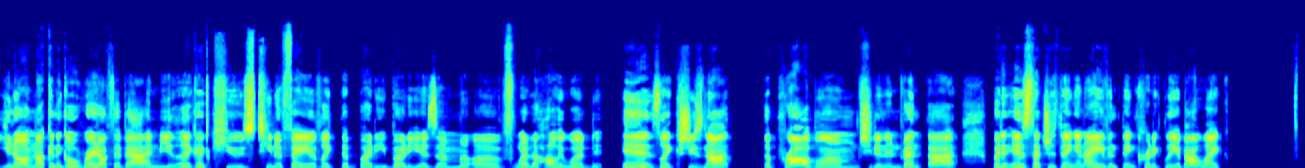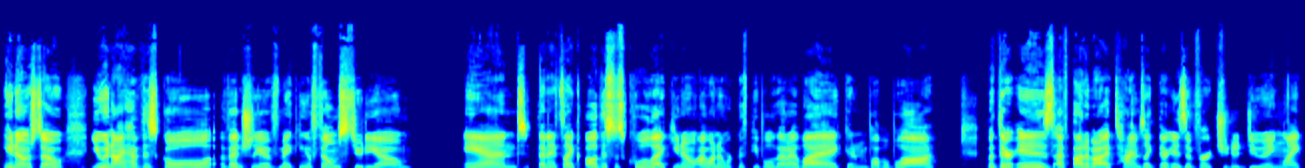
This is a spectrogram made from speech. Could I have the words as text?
you know I'm not gonna go right off the bat and be like accuse Tina Fey of like the buddy buddyism of what Hollywood is. Like she's not the problem. She didn't invent that, but it is such a thing. And I even think critically about like you know so you and I have this goal eventually of making a film studio. And then it's like, oh, this is cool. Like, you know, I want to work with people that I like and blah, blah, blah but there is i've thought about at times like there is a virtue to doing like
